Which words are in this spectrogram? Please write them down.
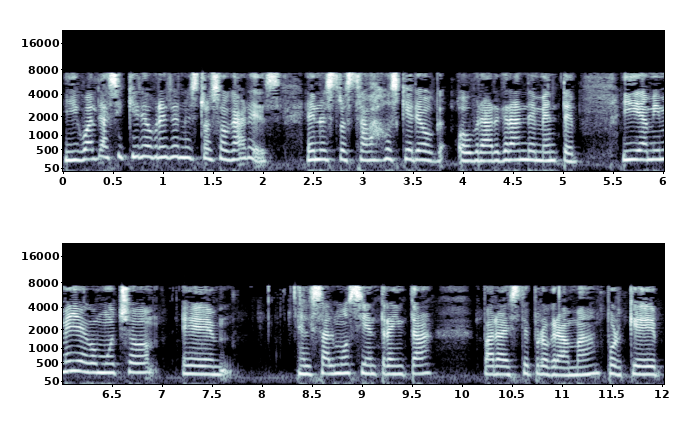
igual así quiere obrar en nuestros hogares, en nuestros trabajos quiere obrar grandemente. Y a mí me llegó mucho eh, el Salmo 130 para este programa porque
